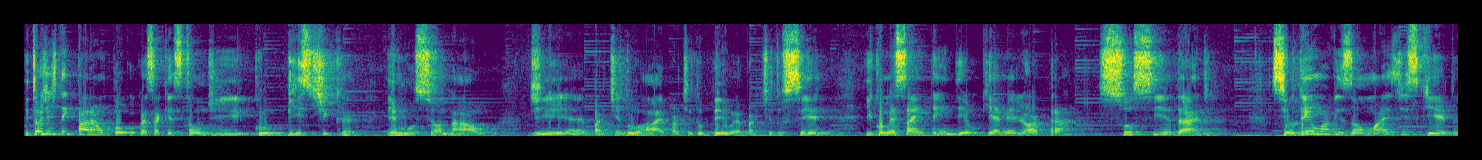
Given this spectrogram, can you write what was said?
Então a gente tem que parar um pouco com essa questão de clubística emocional, de é, partido A é partido B ou é partido C, e começar a entender o que é melhor para a sociedade. Se eu tenho uma visão mais de esquerda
